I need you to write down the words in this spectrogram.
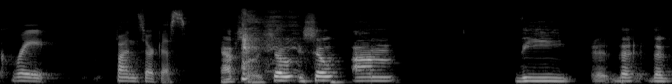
great, fun circus. Absolutely. So so um the uh, the the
